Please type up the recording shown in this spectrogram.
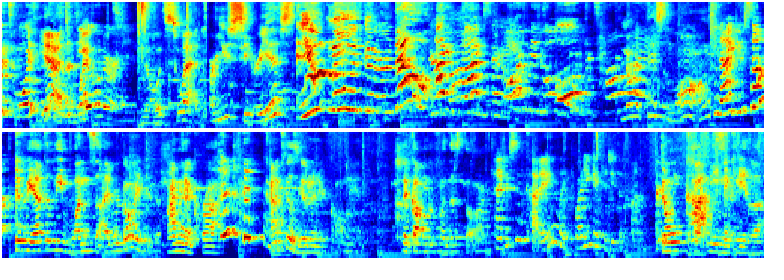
it's moist Yeah, it's the wet. deodorant. no, it's sweat. Are you serious? You know it's gonna hurt. No, I lying wax to my armpits all the time. Not this long. Can I do some? If we have to leave one side, we're going to. I'm gonna cry. kind of feels good when you're calling it. The calm before the storm. Can I do some cutting? Like, why do you get to do the fun? Don't cut me, Michaela.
